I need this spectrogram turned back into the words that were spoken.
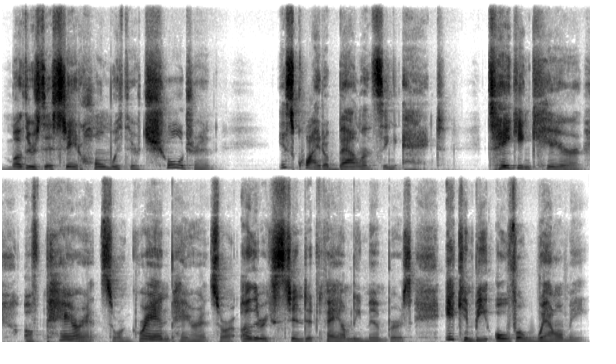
mothers that stay at home with their children, it's quite a balancing act taking care of parents or grandparents or other extended family members, it can be overwhelming.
